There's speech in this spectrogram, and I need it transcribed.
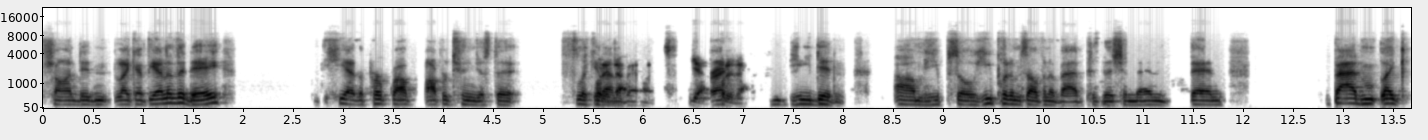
Sean didn't like. At the end of the day, he had the perfect opportunity just to flick it, it out of bounds. Yeah, right? put it out. He didn't. Um, he so he put himself in a bad position. Then then bad like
